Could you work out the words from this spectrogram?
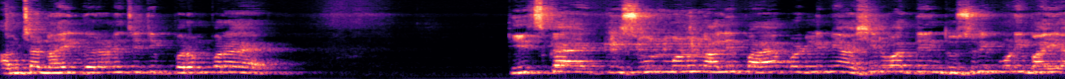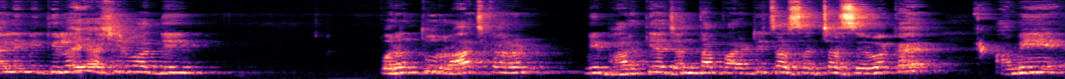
आमच्या नाईक घराण्याची जी परंपरा आहे तीच काय ती सून म्हणून आली पाया पडली मी आशीर्वाद देईन. दुसरी कोणी बाई आली मी तिलाही आशीर्वाद देईन. परंतु राजकारण मी भारतीय जनता पार्टीचा सच्चा सेवक आहे. आम्ही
